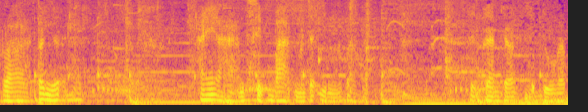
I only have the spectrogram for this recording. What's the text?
ปลาตั้งเยอะให้อาหารสิบบาทมันจะอิ่มหรือเปล่าครับเพื่อนๆจะคิดดูครับ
